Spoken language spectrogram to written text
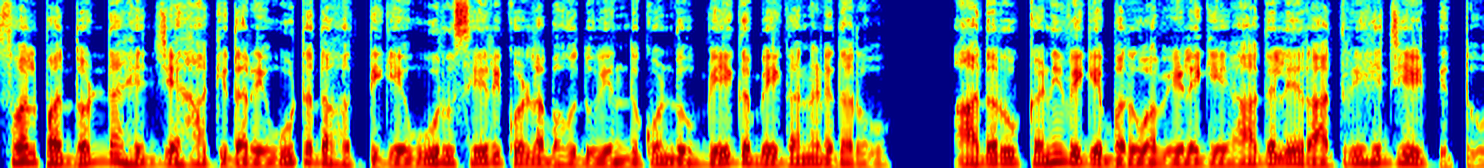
ಸ್ವಲ್ಪ ದೊಡ್ಡ ಹೆಜ್ಜೆ ಹಾಕಿದರೆ ಊಟದ ಹೊತ್ತಿಗೆ ಊರು ಸೇರಿಕೊಳ್ಳಬಹುದು ಎಂದುಕೊಂಡು ಬೇಗ ಬೇಗ ನಡೆದರು. ಆದರೂ ಕಣಿವೆಗೆ ಬರುವ ವೇಳೆಗೆ ಆಗಲೇ ರಾತ್ರಿ ಹೆಜ್ಜೆ ಇಟ್ಟಿತ್ತು.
